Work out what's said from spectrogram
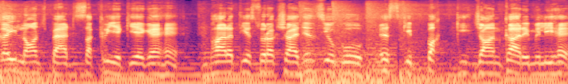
कई लॉन्च पैड सक्रिय किए गए हैं। भारतीय सुरक्षा एजेंसियों को इसकी पक्की जानकारी मिली है।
